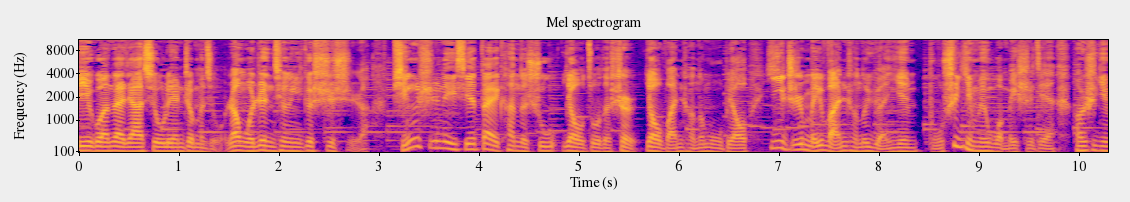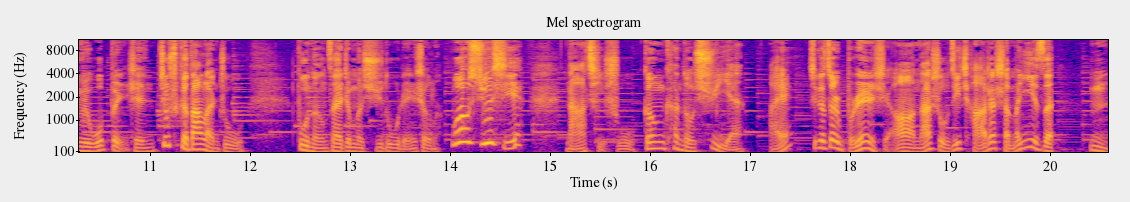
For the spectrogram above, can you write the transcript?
闭关在家修炼这么久，让我认清一个事实啊！平时那些待看的书、要做的事儿、要完成的目标，一直没完成的原因，不是因为我没时间，而是因为我本身就是个大懒猪。不能再这么虚度人生了，我要学习。拿起书，刚看到序言，哎，这个字儿不认识啊！拿手机查查什么意思？嗯，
